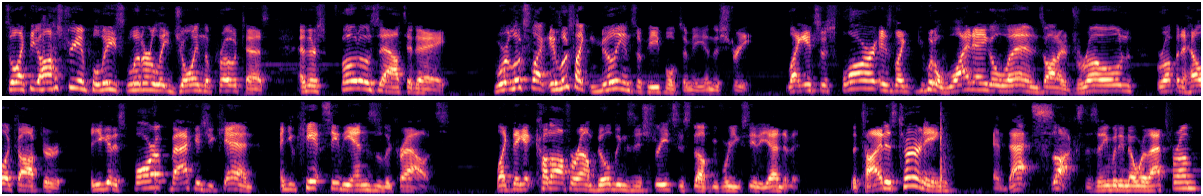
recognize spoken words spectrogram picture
So like the Austrian police literally joined the protest and there's photos out today where it looks like, it looks like millions of people to me in the street. Like it's as far as like you put a wide angle lens on a drone or up in a helicopter and you get as far up back as you can and you can't see the ends of the crowds. Like they get cut off around buildings and streets and stuff before you see the end of it. The tide is turning and that sucks. Does anybody know where that's from?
